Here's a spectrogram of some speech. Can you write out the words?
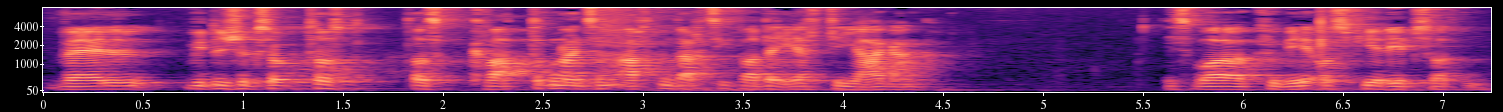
Weil, wie du schon gesagt hast, das Quattro 1988 war der erste Jahrgang. Es war ein Cuvée aus vier Rebsorten.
